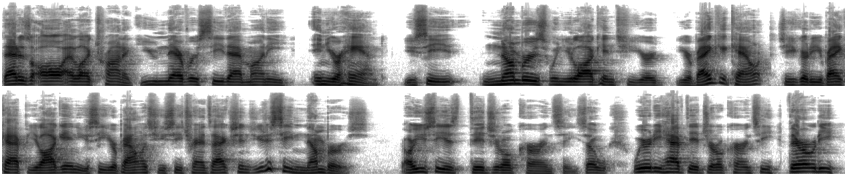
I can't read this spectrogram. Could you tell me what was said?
that is all electronic. You never see that money in your hand. You see numbers when you log into your, your bank account. So you go to your bank app, you log in, you see your balance, you see transactions, you just see numbers. All you see is digital currency. So we already have digital currency. They're already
